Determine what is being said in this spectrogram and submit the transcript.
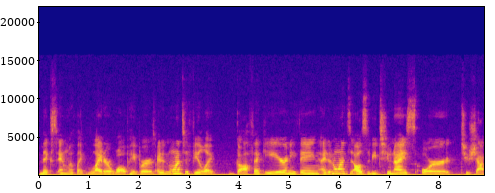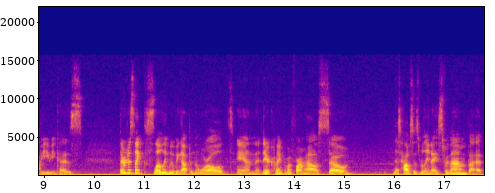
mixed in with like lighter wallpapers. I didn't want it to feel like gothic-y or anything. I didn't want it to also be too nice or too shabby because they're just like slowly moving up in the world and they're coming from a farmhouse. So this house is really nice for them, but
